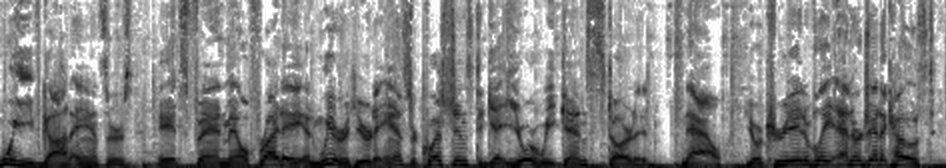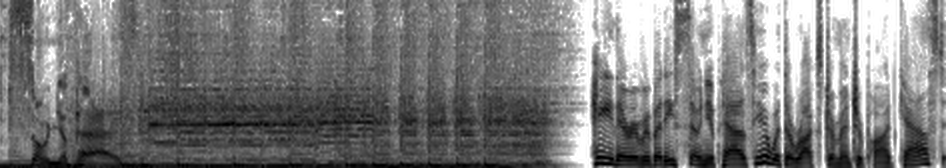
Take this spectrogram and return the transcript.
we've got answers. It's Fan Mail Friday, and we are here to answer questions to get your weekend started. Now, your creatively energetic host, Sonia Paz. Hey there, everybody. Sonia Paz here with the Rockstar Mentor Podcast.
